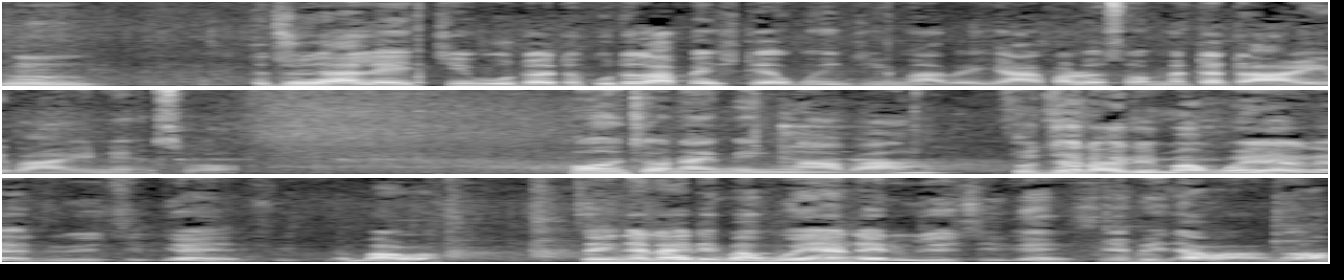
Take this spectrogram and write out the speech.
อืมတချို့ကလည်းကြည့်ဖို့အတွက်တကူတက page တဲ့ဝင်ကြီးမှာပဲရဘာလို့ဆိုတော့မတက်တာတွေပါနေနဲ့ဆိုတော့ပေါ်ကျော်နိုင်မင်္ဂလာပါ social live တွေမှာဝင်ရတဲ့လူတွေရှိခဲ့ရင်ရှိမပါဘူးစိတ်နဲ့ live တွေမှာဝင်ရတဲ့လူတွေရှိခဲ့ရင် share ပေးကြပါဦးနော်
